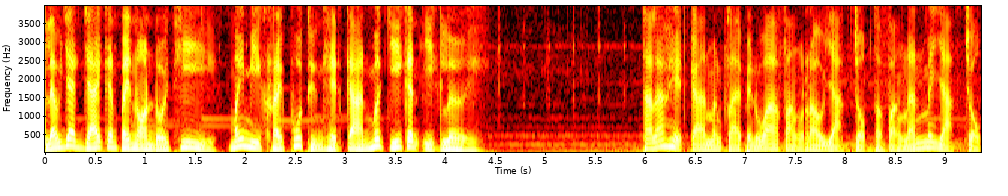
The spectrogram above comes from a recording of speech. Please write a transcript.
แล้วแยกย้ายกันไปนอนโดยที่ไม่มีใครพูดถึงเหตุการณ์เมื่อกี้กันอีกเลยถ้าแล้วเหตุการณ์มันกลายเป็นว่าฝั่งเราอยากจบแต่ฝั่งนั้นไม่อยากจบ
